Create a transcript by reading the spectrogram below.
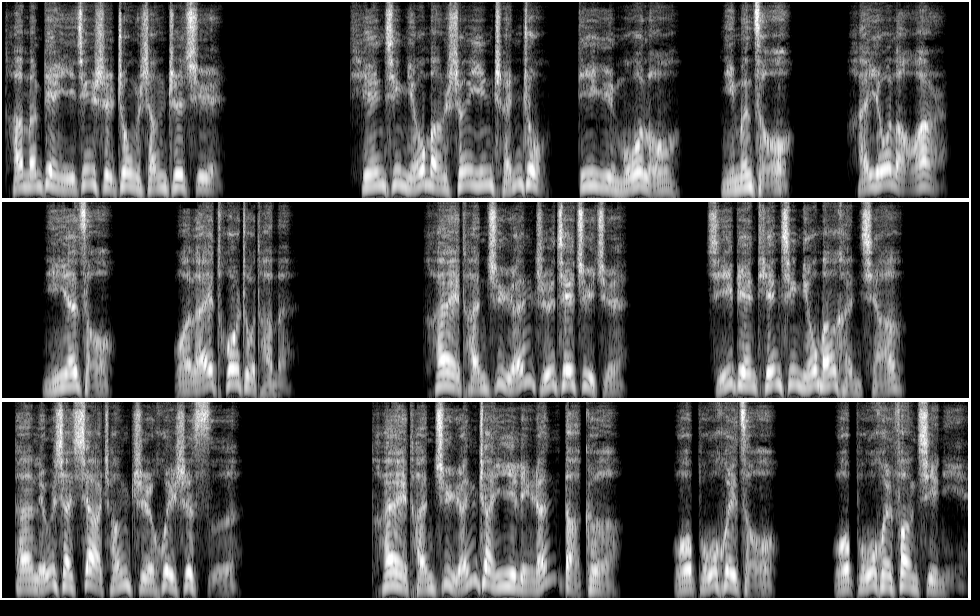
他们便已经是重伤之躯。天青牛蟒声音沉重：“地狱魔龙，你们走，还有老二，你也走，我来拖住他们。”泰坦巨猿直接拒绝，即便天青牛蟒很强，但留下下场只会是死。泰坦巨猿战意凛然：“大哥，我不会走。”我不会放弃你。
